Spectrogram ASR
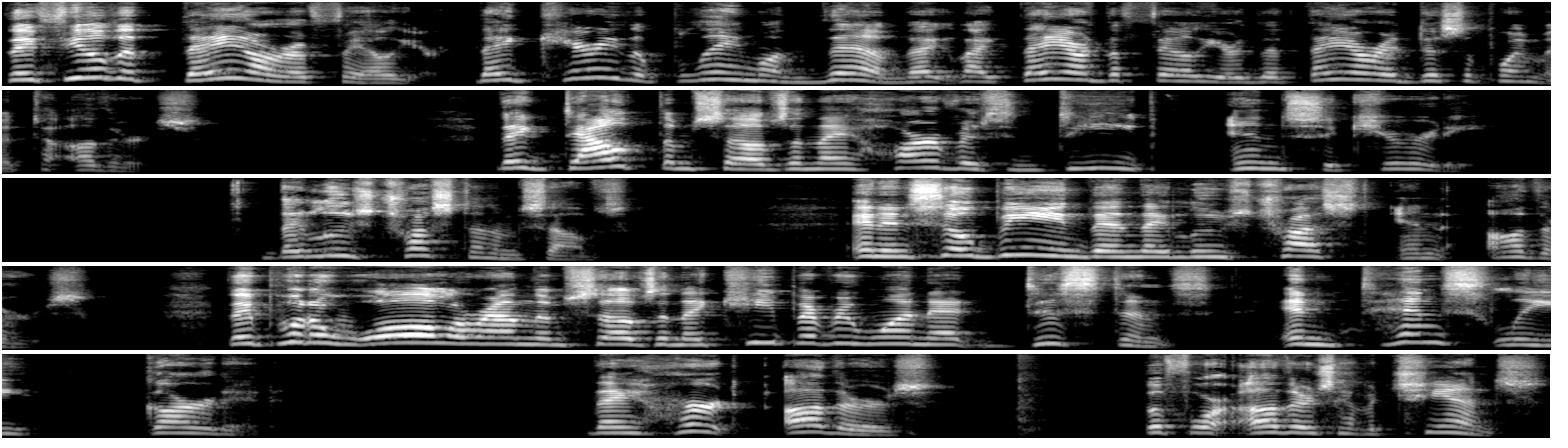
They feel that they are a failure. They carry the blame on them, like they are the failure, that they are a disappointment to others. They doubt themselves and they harvest deep insecurity. They lose trust in themselves. And in so being, then they lose trust in others. They put a wall around themselves and they keep everyone at distance, intensely guarded. They hurt others before others have a chance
